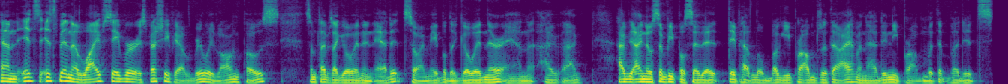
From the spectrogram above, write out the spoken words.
And it's it's been a lifesaver, especially if you have really long posts. Sometimes I go in and edit, so I'm able to go in there and I I I, know some people said that they've had little buggy problems with it. I haven't had any problem with it, but it's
